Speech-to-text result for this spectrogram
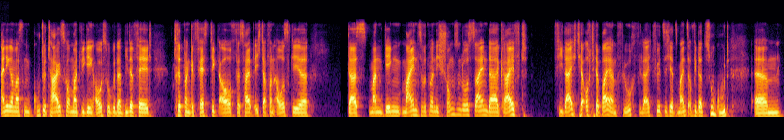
einigermaßen gute Tagesform hat wie gegen Augsburg oder Bielefeld, tritt man gefestigt auf, weshalb ich davon ausgehe, dass man gegen Mainz wird man nicht chancenlos sein. Da greift vielleicht ja auch der Bayern-Fluch. Vielleicht fühlt sich jetzt Mainz auch wieder zu gut. Ähm,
